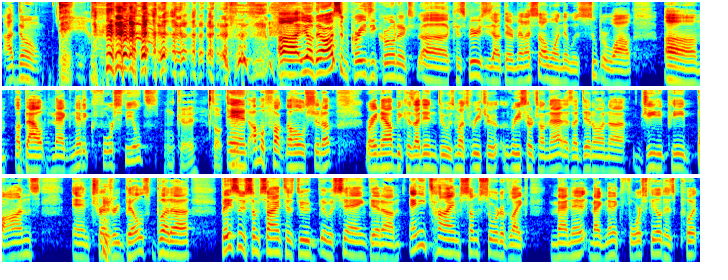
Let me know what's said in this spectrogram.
I don't. Damn. Uh, yo, there are some crazy Corona uh, conspiracies out there, man. I saw one that was super wild um, about magnetic force fields. Okay. Talk to me. And I'm gonna fuck the whole shit up right now because I didn't do as much research research on that as I did on uh, GDP bonds and treasury bills. But uh, basically, some scientist dude that was saying that um, anytime some sort of like magnetic magnetic force field has put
